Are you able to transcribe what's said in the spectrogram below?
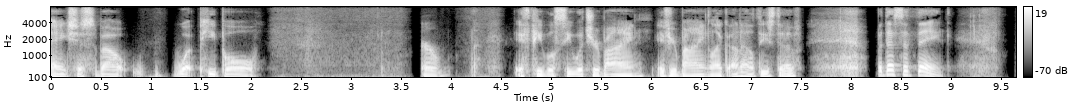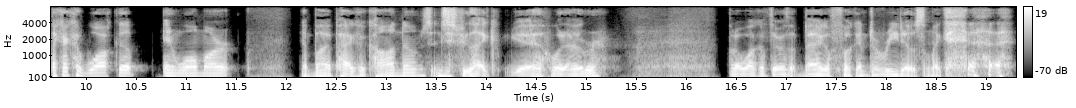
anxious about what people or if people see what you're buying, if you're buying like unhealthy stuff. But that's the thing. Like I could walk up in Walmart and buy a pack of condoms and just be like, yeah, whatever. But I walk up there with a bag of fucking Doritos. I'm like,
